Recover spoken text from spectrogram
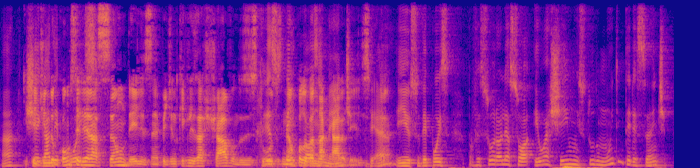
Tá? E pedindo depois, consideração deles, né? Pedindo o que eles achavam dos estudos, não colocando na cara deles. É, né? Isso. Depois, professor, olha só, eu achei um estudo muito interessante.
